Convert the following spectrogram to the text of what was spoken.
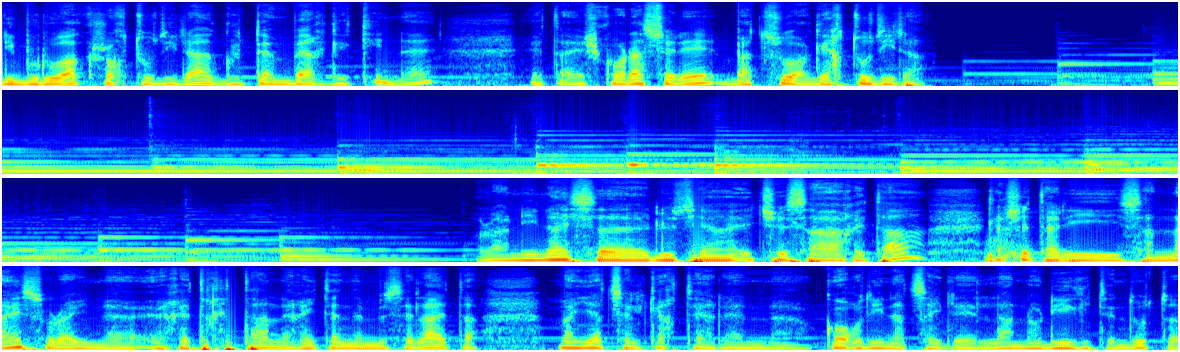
liburuak sortu dira Gutenbergekin, eh, eta eskoraz ere batzu agertu dira. Ni naiz uh, Lucien Etxezahar eta kasetari izan naiz orain uh, erretretan erraiten den bezala eta maiatz elkartearen uh, koordinatzaile lan hori egiten dut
